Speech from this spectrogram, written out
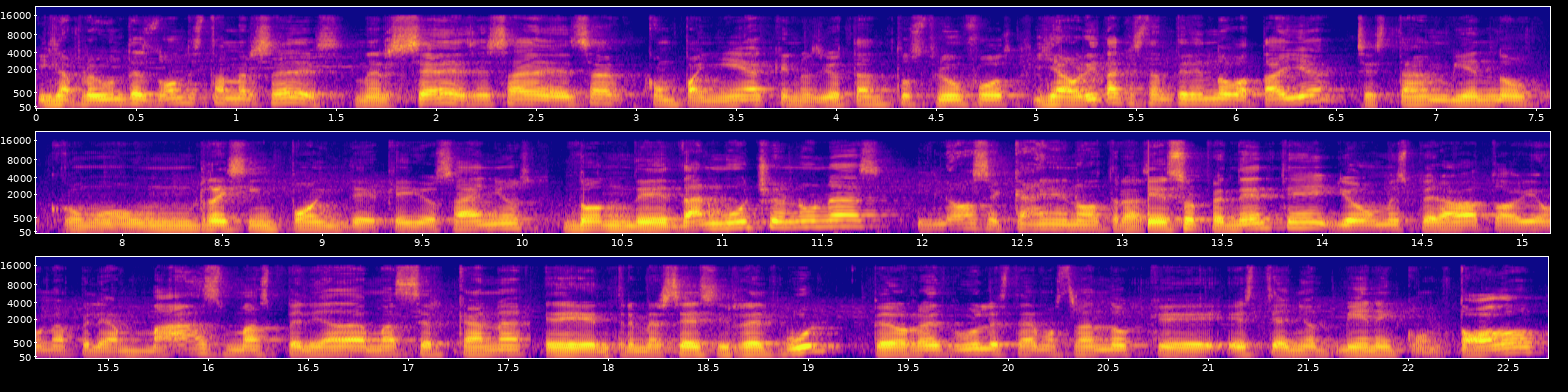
y la pregunta es, ¿dónde está Mercedes? Mercedes, esa, esa compañía que nos dio tantos triunfos y ahorita que están teniendo batalla, se están viendo como un racing point de aquellos años, donde dan mucho en unas y luego se caen en otras. Es sorprendente, yo me esperaba todavía una pelea más, más peleada, más cercana eh, entre Mercedes y Red Bull, pero Red Bull está demostrando que este año viene con todo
